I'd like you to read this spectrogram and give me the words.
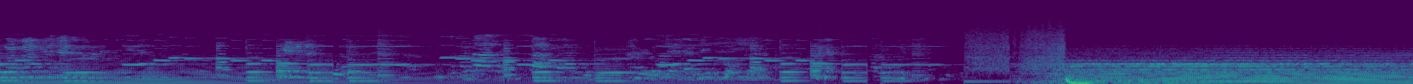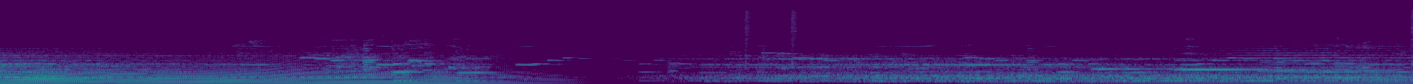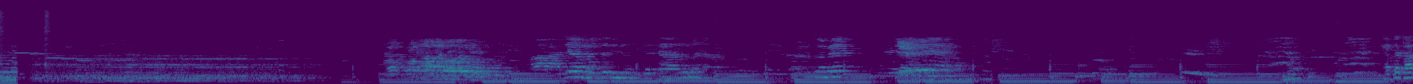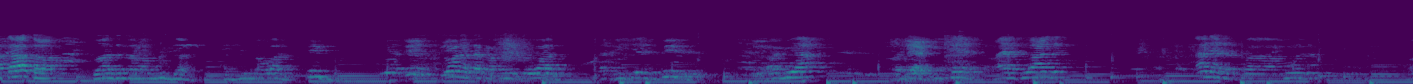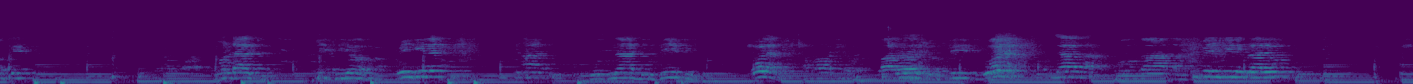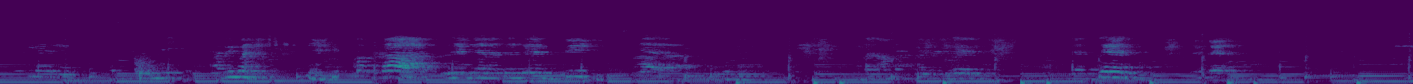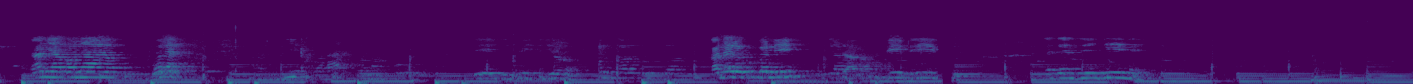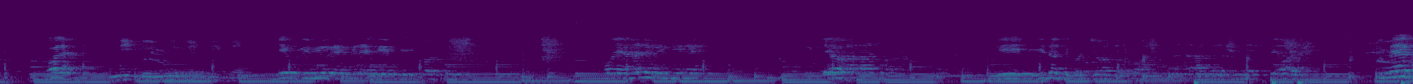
Amém. Hiyo? Mwingine? snadi. Usnadi vipi? Ola. Barosho vipi? Ola. Ngala. Ngala. Kipi ingine kayo? Sawa, tunaendelea na tembea vipi? Nani ako nayo? Ile kubwa ni viti. Sentensi nyingine. Bora. Ndio vile vile ndio iko tu. Moja nani mwingine? Hizo ziko chocho kwa. Tume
